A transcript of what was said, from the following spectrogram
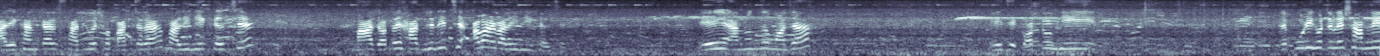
আর এখানকার স্থানীয় সব বাচ্চারা বালি নিয়ে খেলছে। মা যতই হাত ধুয়ে দিচ্ছে, আবার বালি নিয়ে খেলছে। এই আনন্দ, মজা। এই যে কত ভিড়। পুরী হোটেলের সামনে।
